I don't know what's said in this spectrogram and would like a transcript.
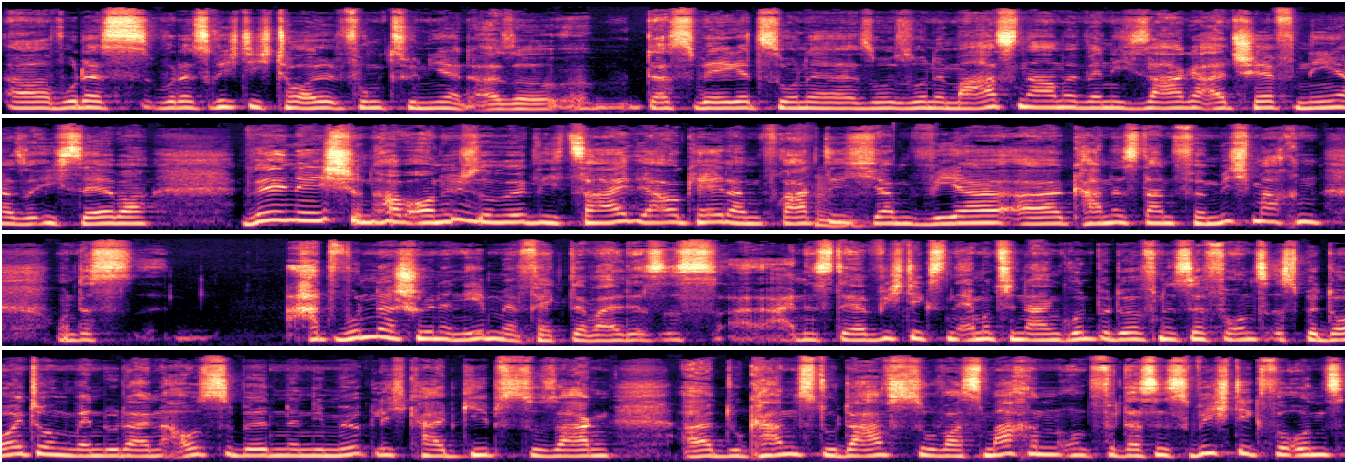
äh, wo, das, wo das richtig toll funktioniert. Also äh, das wäre jetzt so eine, so, so eine Maßnahme, wenn ich sage als Chef, nee, also ich selber will nicht und habe auch nicht so wirklich Zeit. Ja, okay, dann frag dich, mhm. wer äh, kann es dann für mich machen? Und das hat wunderschöne Nebeneffekte, weil das ist eines der wichtigsten emotionalen Grundbedürfnisse. Für uns ist Bedeutung, wenn du deinen Auszubildenden die Möglichkeit gibst zu sagen, äh, du kannst, du darfst sowas machen und für, das ist wichtig für uns,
